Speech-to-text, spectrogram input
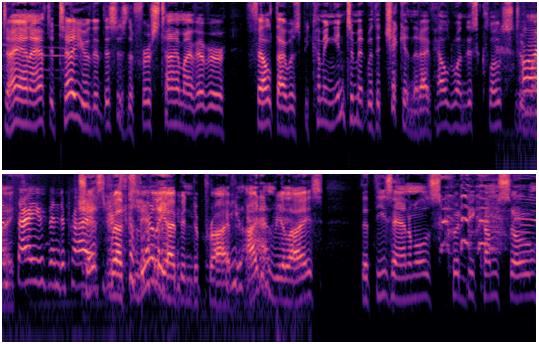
Diane, I have to tell you that this is the first time I've ever felt I was becoming intimate with a chicken, that I've held one this close to oh, my I'm sorry you've been deprived. chest. Well, clearly I've been deprived. I didn't realize that these animals could become so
